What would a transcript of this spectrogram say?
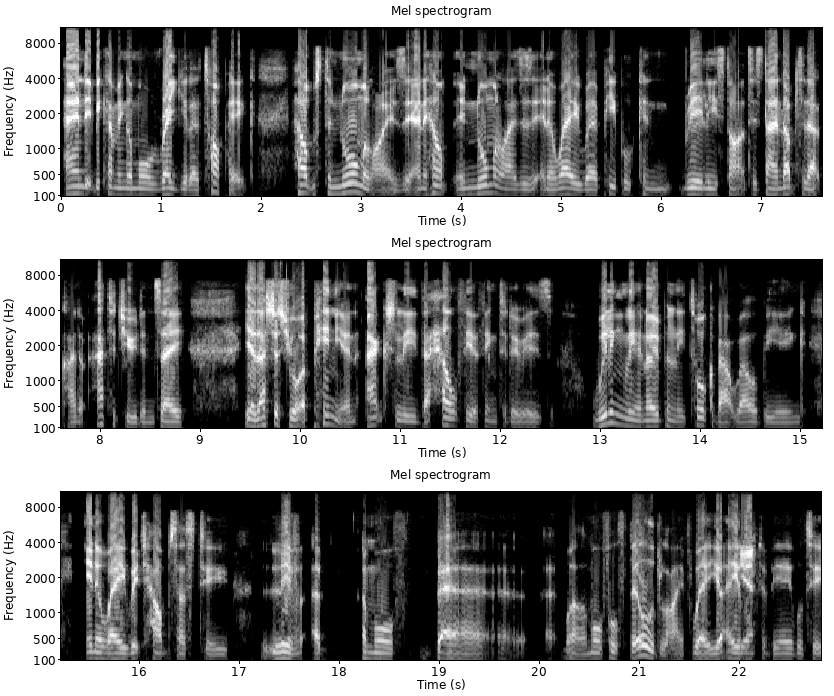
and it becoming a more regular topic helps to normalize it and it help it normalizes it in a way where people can really start to stand up to that kind of attitude and say yeah that's just your opinion actually the healthier thing to do is willingly and openly talk about well-being in a way which helps us to live a, a more uh, uh, well a more fulfilled life where you're able Yeah. to be able to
